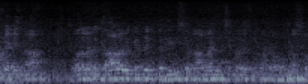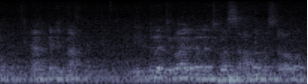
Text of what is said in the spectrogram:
கேட்டிங்கன்னா முதல்ல இந்த காலை வைக்கிறதே பெரிய விஷயம் நான்லாம் நிச்சயமாக வைக்க மாட்டேன் தான் சொல்கிறேன் ஏன்னு கேட்டிங்கன்னா எட்டு லட்ச ரூபா ஏழு லட்ச ரூபா சாதாரண செலவாகும்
